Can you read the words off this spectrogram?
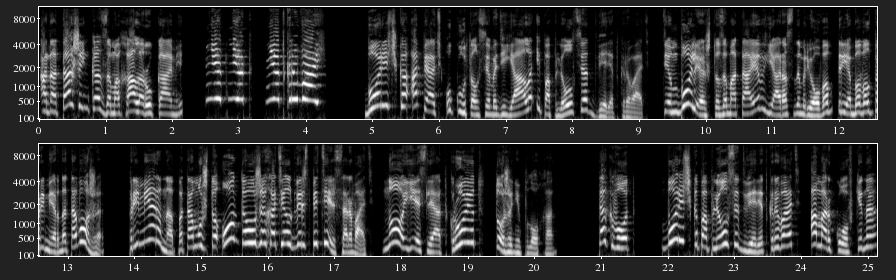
А Наташенька замахала руками. «Нет, нет, не открывай! Боречка опять укутался в одеяло и поплелся дверь открывать. Тем более, что Заматаев яростным ревом требовал примерно того же. Примерно, потому что он-то уже хотел дверь с петель сорвать. Но если откроют, тоже неплохо. Так вот, Боречка поплелся дверь открывать, а Марковкина,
